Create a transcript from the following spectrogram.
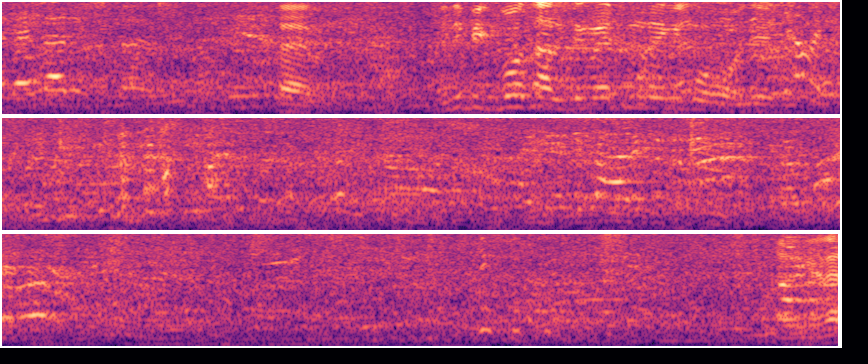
അങ്ങനെയൊന്നുമില്ല എല്ലാവരും ഇഷ്ടമാണ്. ഇനി ബിഗ് ബോസ് അൾട്ടിമേറ്റ് പോവോ? ചേച്ചി അങ്ങനെ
